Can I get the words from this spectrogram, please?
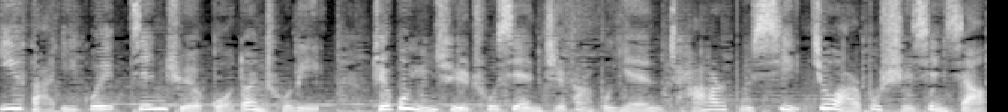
依法依规坚决果断处理，绝不允许出现执法不严、查而不细、纠而不实现象，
